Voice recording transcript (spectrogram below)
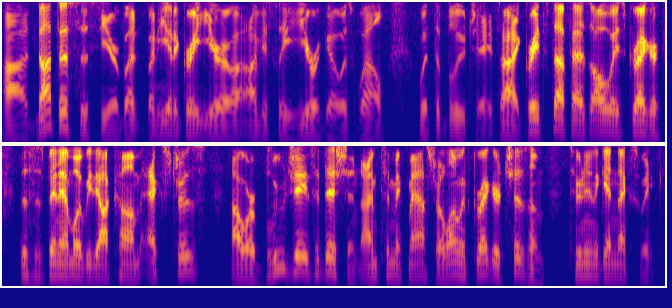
Uh, not this this year, but but he had a great year, uh, obviously, a year ago as well with the Blue Jays. All right, great stuff as always, Gregor. This has been MLB.com Extras, our Blue Jays edition. I'm Tim McMaster, along with Gregor Chisholm. Tune in again next week.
